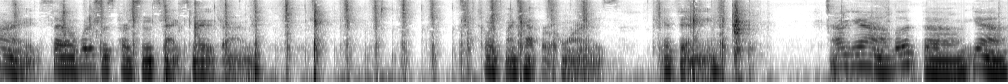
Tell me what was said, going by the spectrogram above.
All right, so what is this person's next move then? Towards my Capricorns, if any. Oh, yeah, look though, yeah.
